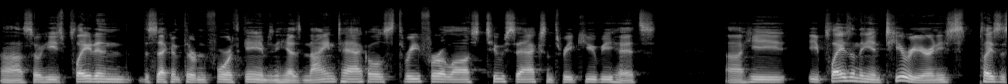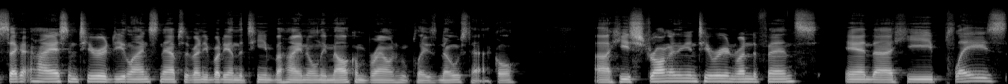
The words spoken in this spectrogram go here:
Uh, so he's played in the second, third, and fourth games, and he has nine tackles, three for a loss, two sacks, and three QB hits. Uh, he he plays on the interior, and he plays the second highest interior D line snaps of anybody on the team, behind only Malcolm Brown, who plays nose tackle. Uh, he's strong in the interior and run defense, and uh, he plays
